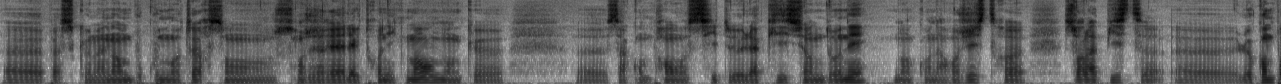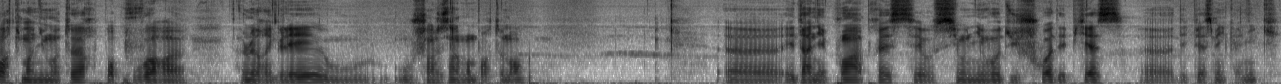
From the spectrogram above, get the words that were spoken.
parce que maintenant beaucoup de moteurs sont, gérés électroniquement, donc ça comprend aussi de l'acquisition de données. Donc on enregistre sur la piste le comportement du moteur pour pouvoir le régler ou, changer son comportement. Et dernier point, après, c'est aussi au niveau du choix des pièces, des pièces mécaniques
